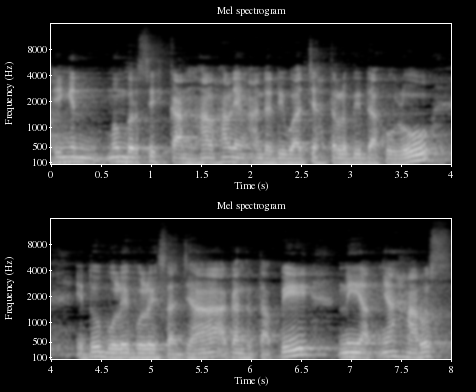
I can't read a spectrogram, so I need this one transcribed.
ingin membersihkan hal-hal yang ada di wajah terlebih dahulu itu boleh-boleh saja akan tetapi niatnya harus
